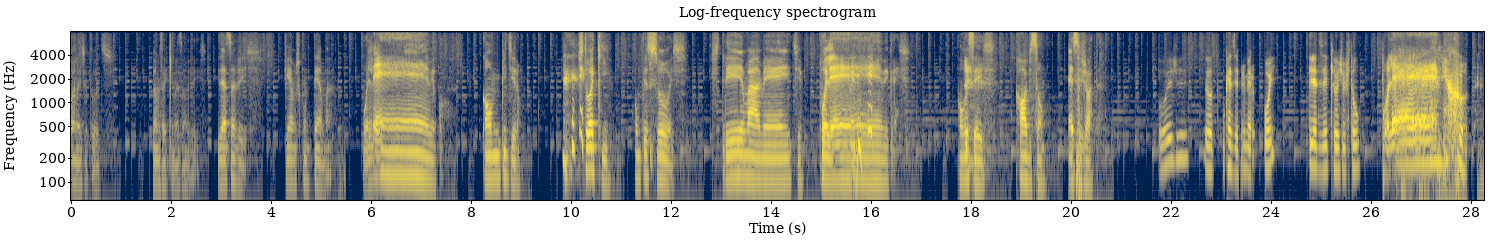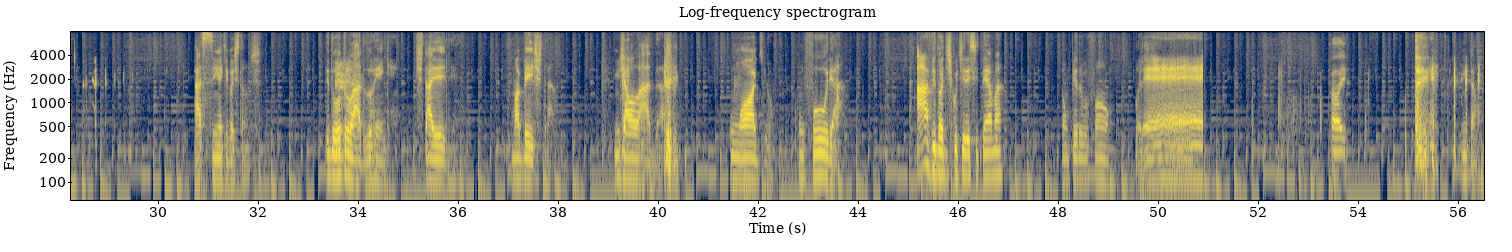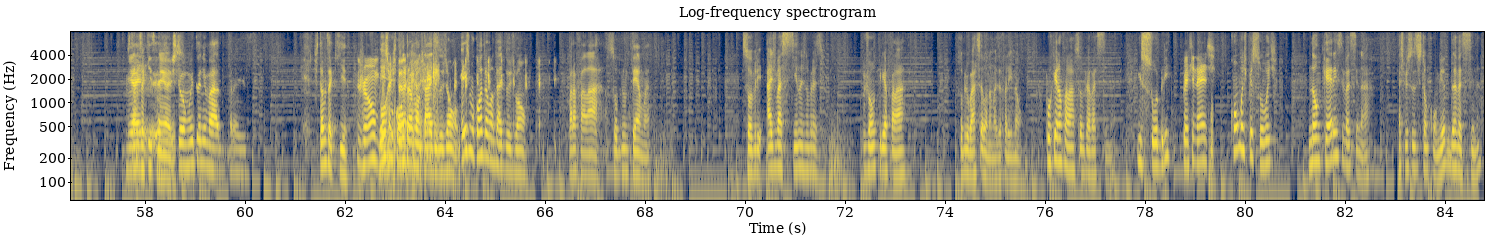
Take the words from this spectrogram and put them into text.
Boa noite a todos. Estamos aqui mais uma vez. E dessa vez, viemos com um tema polêmico. Como me pediram. Estou aqui com pessoas extremamente polêmicas. Com vocês, Robson SJ. Hoje, eu. Quer dizer, primeiro, oi. Queria dizer que hoje eu estou polêmico. Assim é que gostamos. E do outro lado do ringue está ele. Uma besta. Enjaulada. Com ódio. Com fúria. Ávido a discutir esse tema. Dom Pedro Bufão. Polêmico. Fala aí. Então. Estamos aí, aqui, senhores. Estou muito animado para isso. Estamos aqui João, Mesmo contra a vontade do João, mesmo contra a vontade do João, para falar sobre um tema sobre as vacinas no Brasil. O João queria falar sobre o Barcelona, mas eu falei não. Por que não falar sobre a vacina? E sobre Pertinente. como as pessoas não querem se vacinar. As pessoas estão com medo da vacina.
